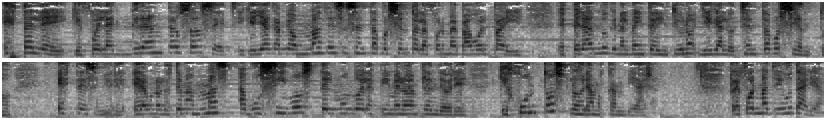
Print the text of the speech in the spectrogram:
Esta ley, que fue la gran causa SET y que ya ha cambiado más del 60% de la forma de pago del país, esperando que en el 2021 llegue al 80%, este, señores, era uno de los temas más abusivos del mundo de las pymes y los emprendedores, que juntos logramos cambiar. Reforma tributaria.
